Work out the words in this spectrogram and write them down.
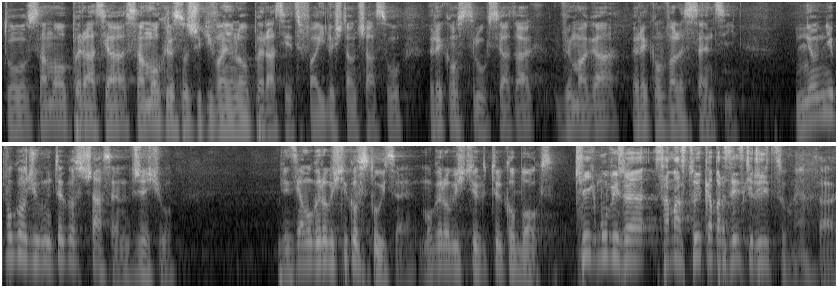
to sama operacja, sam okres oczekiwania na operację trwa ileś tam czasu. Rekonstrukcja, tak, wymaga rekonwalescencji. Nie, nie pogodziłbym tego z czasem w życiu. Więc ja mogę robić tylko w stójce. Mogę robić tyl- tylko boks. Chick mówi, że sama stójka brazylijskie jiu-jitsu, nie? Tak.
